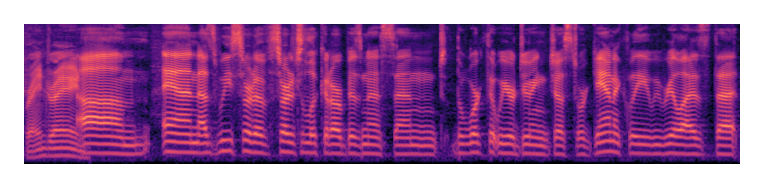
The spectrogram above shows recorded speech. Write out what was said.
Brain drain. Um, and as we sort of started to look at our business and the work that we were doing just organically, we realized that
